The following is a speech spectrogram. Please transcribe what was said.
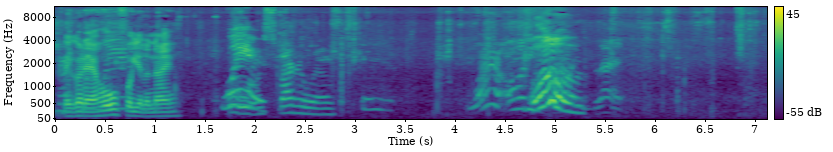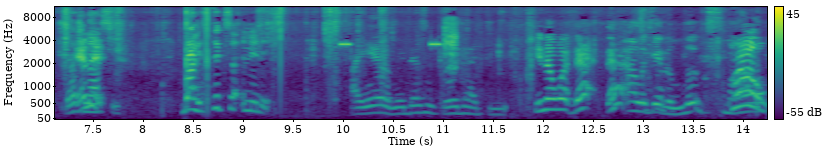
They got that hole for you, Lanaya. Where? Spider web. Why are all these Oh, black? that's Damn it. nasty. Ronnie, stick something in it. I am. It doesn't go that deep. You know what? That that alligator looks small,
